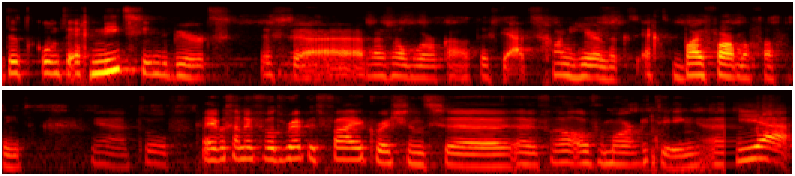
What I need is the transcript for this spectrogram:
dat komt echt niets in de buurt. Dus bij zo'n workout. Dus ja, het is gewoon heerlijk. Het is echt by far mijn favoriet. Ja, tof. Hey, we gaan even wat rapid fire questions, uh, uh, vooral over marketing. Uh, ja,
